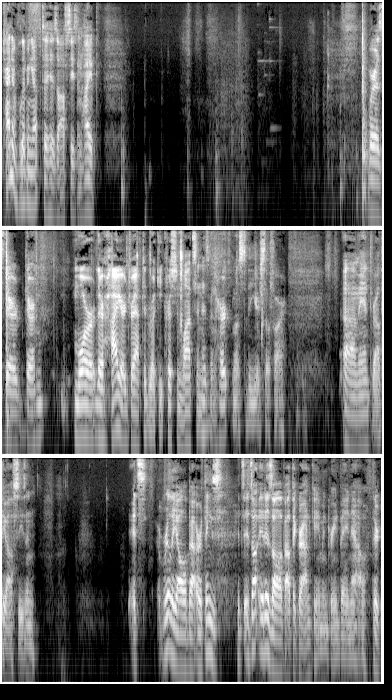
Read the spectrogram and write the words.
kind of living up to his offseason hype. Whereas their their more their higher drafted rookie Christian Watson has been hurt most of the year so far, um, and throughout the offseason. It's really all about or things it's it's all, it is all about the ground game in Green Bay now. They're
